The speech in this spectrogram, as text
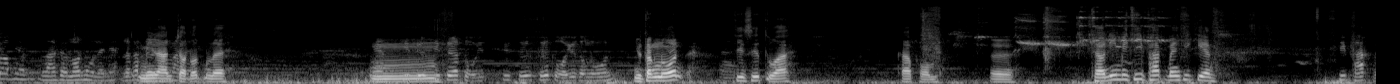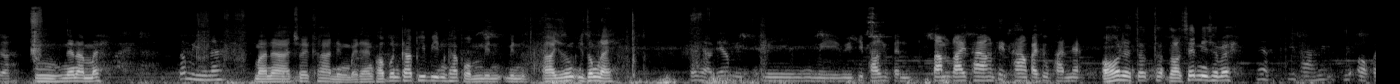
รอบๆเนี่ยลานจอดรถหมดเลยเนี่ยแล้วก็มีลานจอดรถหมดเลย อืเนี่ยมที่ซื้อที่ซื้อตั๋วที่ซื้อซื้อตั๋วอยู่ตรงนู้น อยู่ตรงโน้นอ่าที่ซื้อตั๋ว ครับผม เออ แถวนี้มีที่พักไหมพี่เกียง ที่พักเหรออืม แนะนำไหม ก็มีนะ มานาช่วยค่าหนึ่งใบแดง ขอบคุณครับพี่บินครับผม บินบินอ่าอยู่ตรงอยู่ตรงไหนก็ แถวเนี้ยมีมีมีมีที่พักอยู่เป็นตามรายทางที่ทางไปสุพรรณเนี่ยอ๋อเดี๋ยวตตลอดเส้นนี้ใช่ไหมเนี่ยที่ทางที่ที่ออกไป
